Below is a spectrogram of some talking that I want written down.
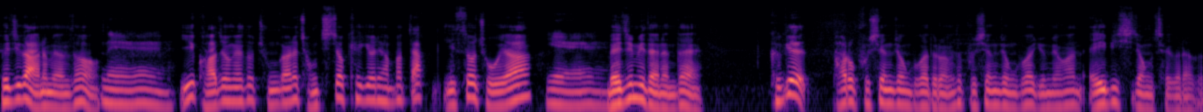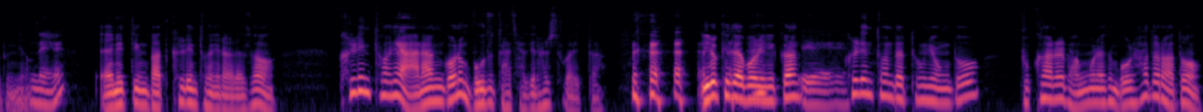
되지가 않으면서 네. 이 과정에서 중간에 정치적 해결이 한번 딱 있어줘야 예. 매듭이 되는데 그게 바로 부시 행정부가 들어오면서 부시 행정부가 유명한 ABC 정책을 하거든요. 네. Anything but 클린턴이라 그래서 클린턴이 안 한 거는 모두 다 자기는 할 수가 있다. 이렇게 돼 버리니까 예. 클린턴 대통령도 북한을 방문해서 뭘 하더라도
